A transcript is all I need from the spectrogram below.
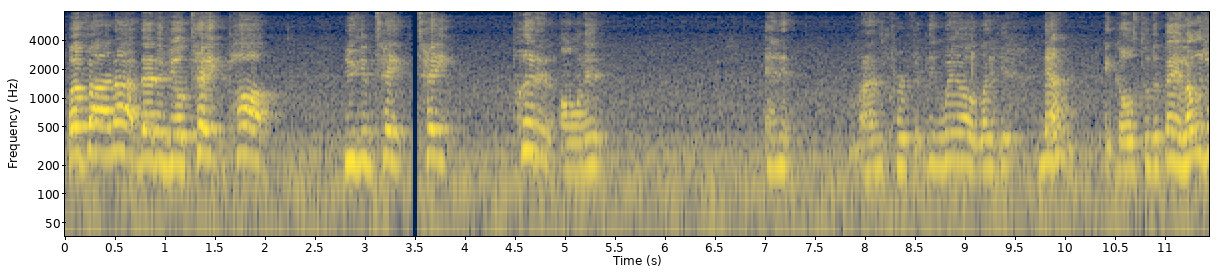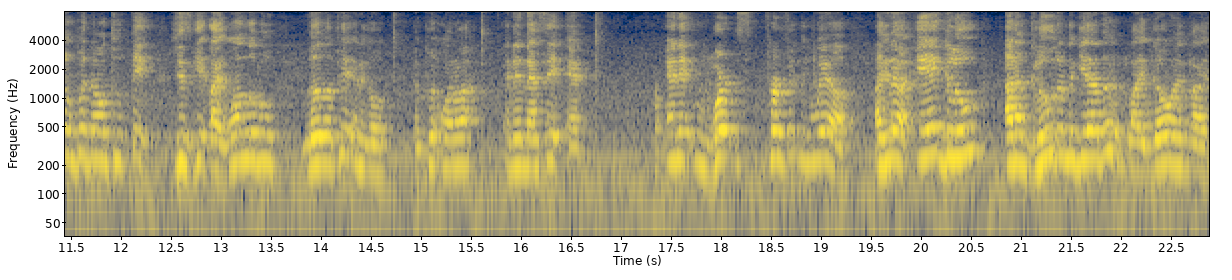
but found out that if your tape pop, you can take tape, put it on it, and it runs perfectly well like it nothing. it goes through the thing. As long as you don't put it on too thick, just get like one little little bit and go and put one on, and then that's it. And and it works perfectly well. Like you know, and glue. I done glued them together, like going like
